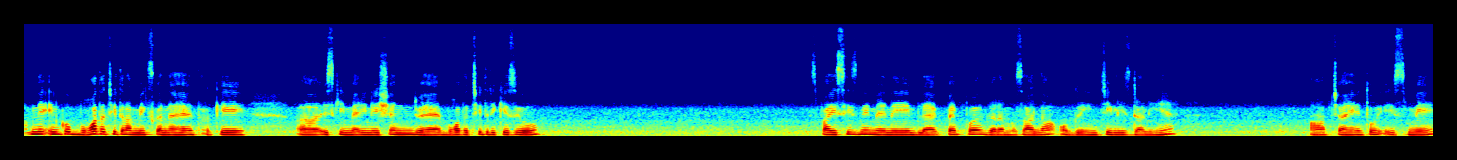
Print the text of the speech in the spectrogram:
हमने इनको बहुत अच्छी तरह मिक्स करना है ताकि इसकी मैरिनेशन जो है बहुत अच्छी तरीके से हो। स्पाइसेस में मैंने ब्लैक पेपर, गरम मसाला और ग्रीन चिलीज़ डाली हैं। आप चाहें तो इसमें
